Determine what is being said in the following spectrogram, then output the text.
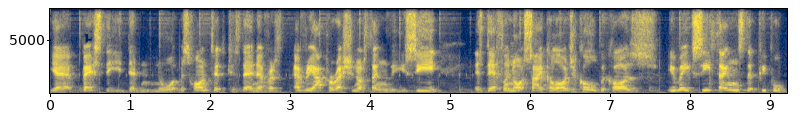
yeah, best that you didn't know it was haunted because then every every apparition or thing that you see is definitely not psychological because you might see things that people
